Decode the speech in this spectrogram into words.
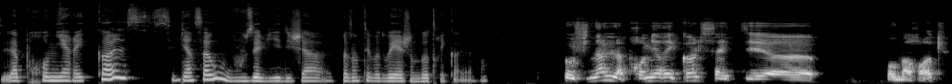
la première école? C'est bien ça ou vous aviez déjà présenté votre voyage dans d'autres écoles avant? Au final, la première école, ça a été au Maroc.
